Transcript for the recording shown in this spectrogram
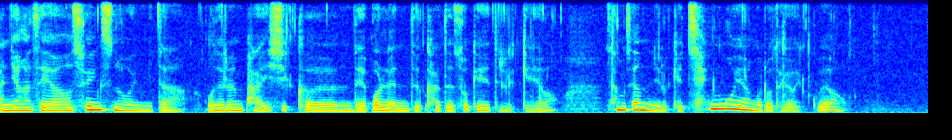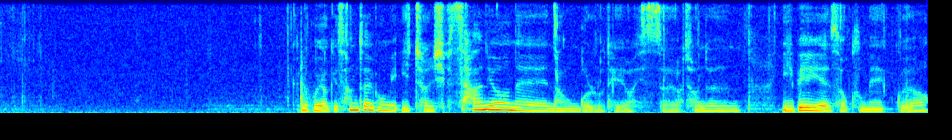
안녕하세요. 스윙 스노우입니다. 오늘은 바이시클 네버랜드 카드 소개해 드릴게요. 상자는 이렇게 책 모양으로 되어 있고요. 그리고 여기 상자에 보면 2014년에 나온 걸로 되어 있어요. 저는 이베이에서 구매했고요.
